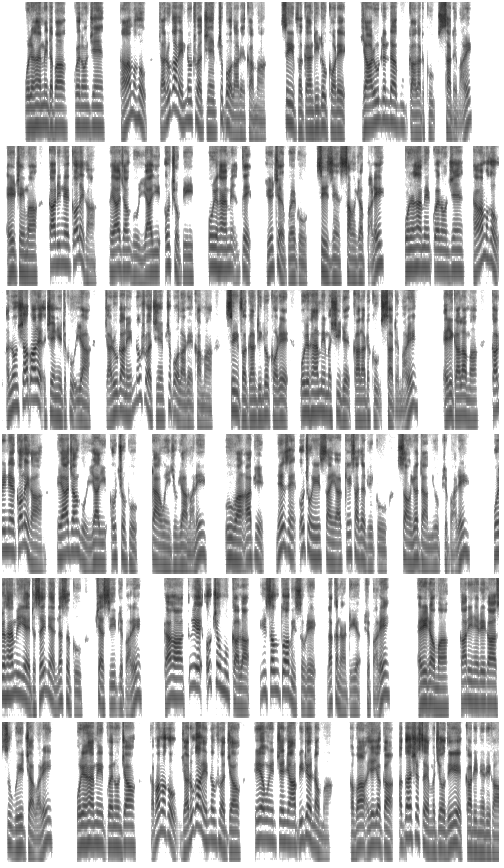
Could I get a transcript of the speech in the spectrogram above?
။ပေါ်ရဟန်းမင်းတစ်ပါးကွယ်လွန်ခြင်း ဒါမှမဟုတ်ဂျာရုကနေနှုတ်ထွက်ခြင်းဖြစ်ပေါ်လာတဲ့အခါမှာစေဗကန်ဒီလို့ခေါ်တဲ့ယာရုလက်လက်မှုကာလတစ်ခုစတင်ပါတယ်။အဲဒီချိန်မှာကာဒီနယ်ကောလိပ်ကဘုရားကျောင်းကိုယာယီအုပ်ချုပ်ပြီးအိုယဟန်မင်းအသစ်ရွေးချယ်ပွဲကိုစီစဉ်ဆောင်ရွက်ပါတယ်။အိုယဟန်မင်းကွယ်လွန်ခြင်းဒါမှမဟုတ်အလွန်ရှားပါးတဲ့အခြေအနေတစ်ခုအရာဂျာရုကနေနှုတ်ထွက်ခြင်းဖြစ်ပေါ်လာတဲ့အခါမှာစေဗကန်ဒီလို့ခေါ်တဲ့အိုယဟန်မင်းမရှိတဲ့ကာလတစ်ခုစတင်ပါတယ်။အဲဒီကာလမှာကာဒီနယ်ကောလိပ်ကဘု ရားကျောင်းကိုယာယီအုပ်ချုပ်ဖို့တာဝန်ယူရပါတယ်။ဥပမာအားဖြင့်နေ့စဉ်အုပ်ချုပ်ရေးဆိုင်ရာကိစ္စရပ်တွေကိုဆောင်ရွက်တာမျိုးဖြစ်ပါတယ်။ဘိုယဟမ်းမီရဲ့ဒစိမ့်နဲ့လက်စွပ်ကိုဖျက်ဆီးဖြစ်ပါတယ်။ဒါဟာသူ့ရဲ့အုပ်ချုပ်မှုကာလပြီးဆုံးသွားပြီဆိုတဲ့လက္ခဏာတည်းဖြစ်ပါတယ်။အဲဒီနောက်မှာ ကာဒီနယ်တွေက စုဝေးကြပါတယ်။ဘိုယဟမ်းမီကွယ်လွန်ကြောင်းကမ္ဘာမဟုတ်ဂျာရုကနေနှုတ်ထွက်ကြောင်း တရားဝင်ကြေညာပြီးတဲ့နောက်မှာ ကမ္ဘာအရရက်က အသက်80မကျော်သေးတဲ့ ကာဒီနယ်တွေက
